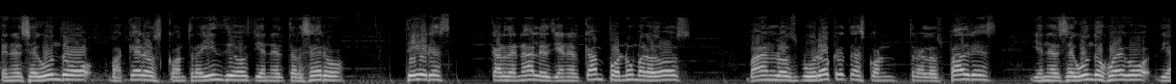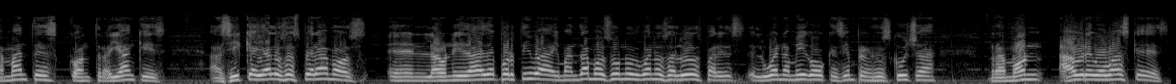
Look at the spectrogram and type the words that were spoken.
En el segundo, Vaqueros contra Indios. Y en el tercero, Tigres Cardenales. Y en el campo número dos, van los Burócratas contra los Padres. Y en el segundo juego, Diamantes contra Yankees. Así que ya los esperamos en la unidad deportiva y mandamos unos buenos saludos para el, buen amigo que siempre nos escucha, Ramón Ábrego Vázquez,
